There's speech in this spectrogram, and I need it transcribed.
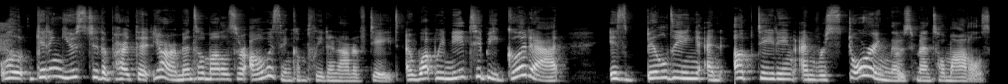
Well, getting used to the part that, yeah, our mental models are always incomplete and out of date. And what we need to be good at is building and updating and restoring those mental models,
